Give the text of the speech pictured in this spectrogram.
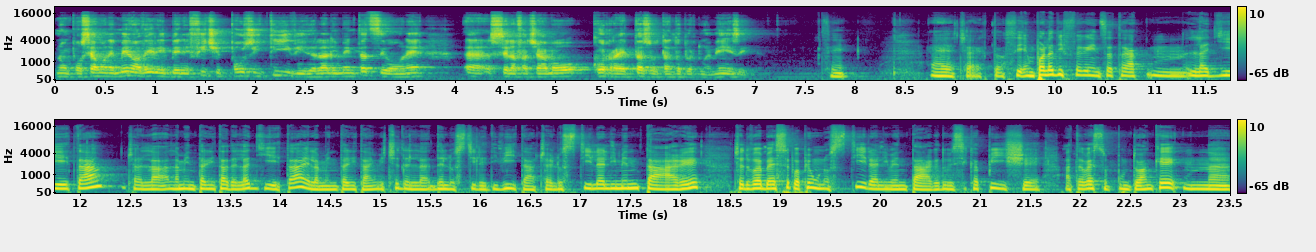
non possiamo nemmeno avere i benefici positivi dell'alimentazione eh, se la facciamo corretta soltanto per due mesi. Sì. Eh, certo, sì, è un po' la differenza tra mh, mm, la dieta, cioè la, la, mentalità della dieta e la mentalità invece del, dello stile di vita, cioè lo stile alimentare, cioè dovrebbe essere proprio uno stile alimentare dove si capisce attraverso appunto anche un,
